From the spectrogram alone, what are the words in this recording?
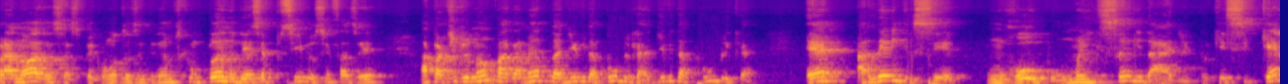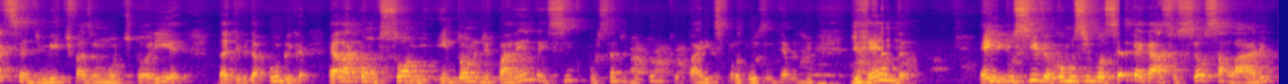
Para nós, essas pecunutas, entendemos que um plano desse é possível sim fazer. A partir do não pagamento da dívida pública, a dívida pública é, além de ser um roubo, uma insanidade, porque sequer se admite fazer uma auditoria da dívida pública, ela consome em torno de 45% de tudo que o país produz em termos de, de renda. É impossível, é como se você pegasse o seu salário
